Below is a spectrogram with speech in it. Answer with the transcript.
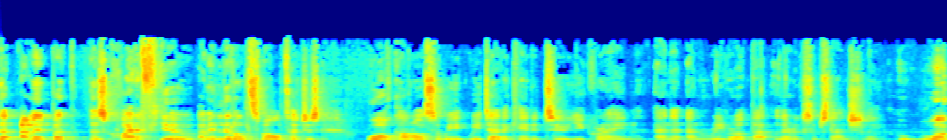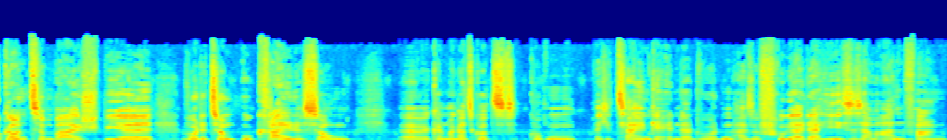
I mean, but there's quite a few. I mean, little small touches. Walk On also we, we dedicated to Ukraine and, and rewrote that lyric substantially. Walk On zum Beispiel wurde zum Ukraine-Song. Äh, wir können mal ganz kurz gucken, welche Zeilen geändert wurden. Also früher, da hieß es am Anfang,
